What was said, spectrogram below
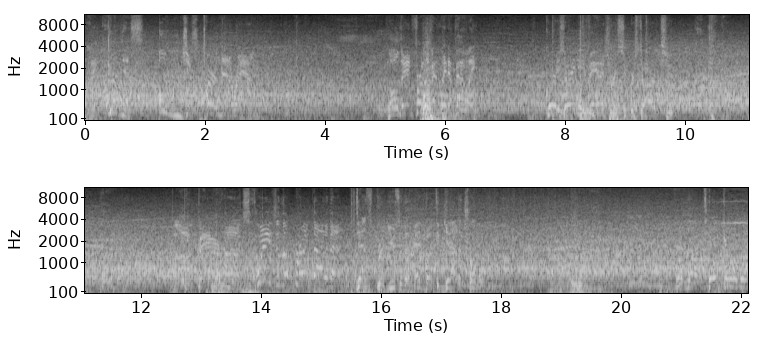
My goodness. Oh, just turn that around. Pulled in for a belly to belly. Corey, is there any advantage for a superstar to... Ah, bear hug, squeezing the breath out of. Desperate use of the headbutt to get out of trouble. Headlock takeover.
